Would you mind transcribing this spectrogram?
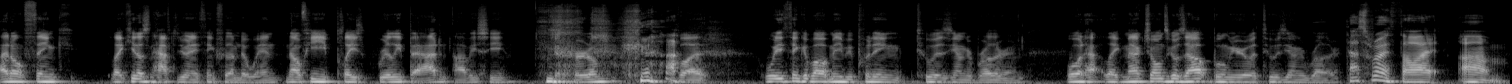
I don't think like he doesn't have to do anything for them to win. Now, if he plays really bad, obviously it could hurt him. but what do you think about maybe putting Tua's younger brother in? What would ha- like Mac Jones goes out, boom, you're with Tua's younger brother. That's what I thought. Um,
